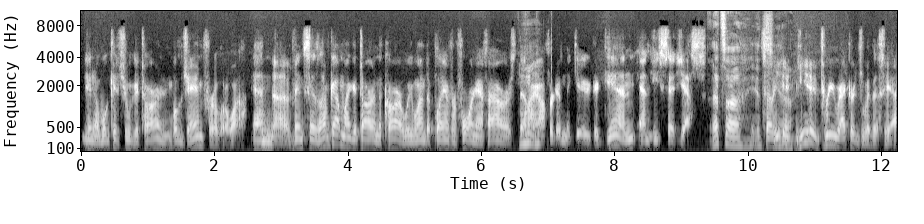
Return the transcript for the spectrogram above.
you know, we'll get you a guitar and we'll jam for a little while." And uh, Vince says, "I've got my guitar in the car. We wanted to play him for four and a half hours." Then I offered him the gig again, and he said yes. that's a. It's So he did. He did three records with us. Yeah.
